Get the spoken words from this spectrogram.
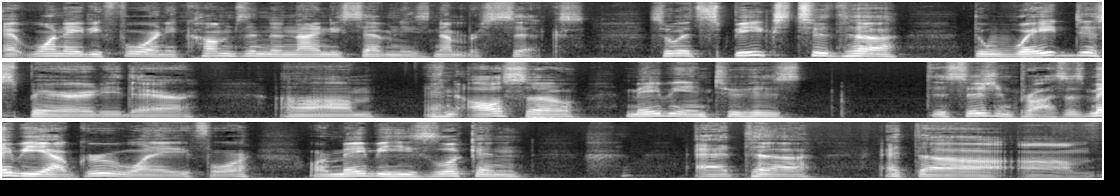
at 184, and he comes into 97. He's number six. So it speaks to the the weight disparity there, um, and also maybe into his decision process. Maybe he outgrew 184, or maybe he's looking at uh, at the um,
